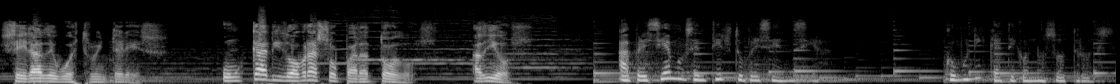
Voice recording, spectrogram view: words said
será de vuestro interés. Un cálido abrazo para todos. Adiós. Apreciamos sentir tu presencia. Comunícate con nosotros.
